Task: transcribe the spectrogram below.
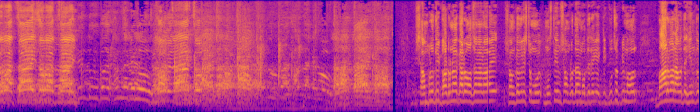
জবাব চাই জবাব চাই। সাম্প্রতিক ঘটনা কারও অজানা নয়, সংখ্যাগরিষ্ঠ মুসলিম সম্প্রদায়ের মধ্যে থেকে একটি কুচক্রী মহল বারবার আমাদের হিন্দু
